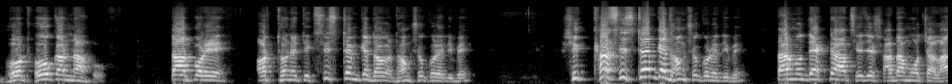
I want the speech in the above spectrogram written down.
ভোট হোক আর না হোক, তারপরে অর্থনৈতিক সিস্টেমকে ধ্বংস করে দিবে, শিক্ষা সিস্টেমকে ধ্বংস করে দিবে। তার মধ্যে একটা আছে যে সাদা মোচালা,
